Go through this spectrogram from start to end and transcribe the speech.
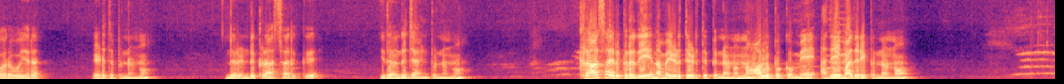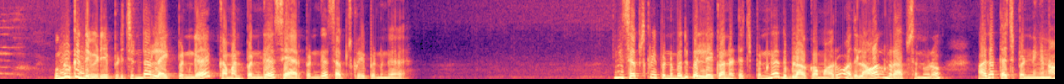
போகிற ஒயரை எடுத்து பின்னணும். இந்த ரெண்டு கிராஸாக இருக்குது இதை வந்து ஜாயின் பண்ணணும். கிராஸாக இருக்கிறதையே நம்ம எடுத்து எடுத்து பின்னணும். நாலு பக்கமே அதே மாதிரி பின்னணும். உங்களுக்கு இந்த வீடியோ பிடிச்சிருந்தா லைக் பண்ணுங்கள் கமெண்ட் பண்ணுங்கள் ஷேர் பண்ணுங்கள் சப்ஸ்கிரைப் பண்ணுங்கள் நீங்கள் சப்ஸ்கிரைப் பண்ணும்போது பெல் ஐக்கானை டச் பண்ணுங்கள் அது பிளாக்காக மாறும் அதில் ஆளுங்கிற ஆப்ஷன் வரும். அதை டச் பண்ணிங்கன்னா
